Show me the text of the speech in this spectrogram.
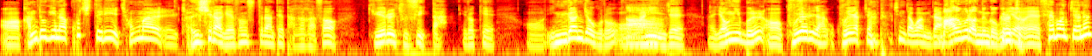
어, 감독이나 코치들이 정말 절실하게 선수들한테 다가가서 기회를 줄 수 있다. 이렇게 어, 인간적으로 어, 아. 많이 이제 영입을 어, 구애를 구애 작전을 펼친다고 합니다. 마음을 얻는 거군요. 그렇죠. 예. 세 번째는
